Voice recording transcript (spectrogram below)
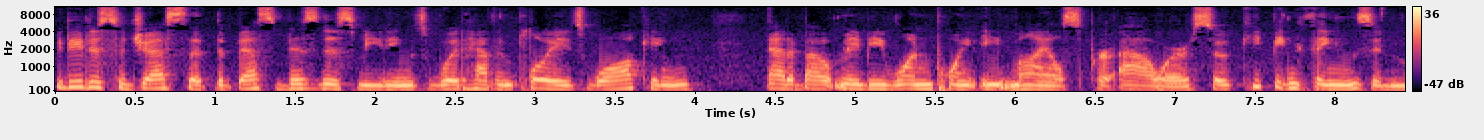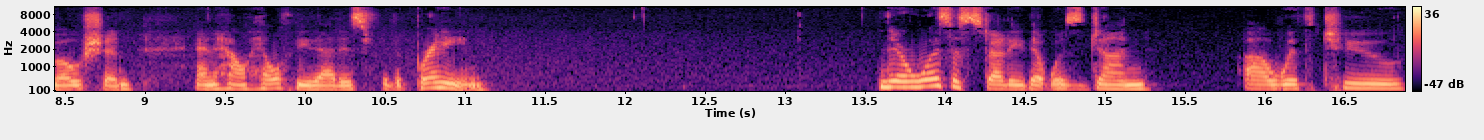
We need to suggest that the best business meetings would have employees walking at about maybe 1.8 miles per hour. So keeping things in motion and how healthy that is for the brain. There was a study that was done uh, with two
